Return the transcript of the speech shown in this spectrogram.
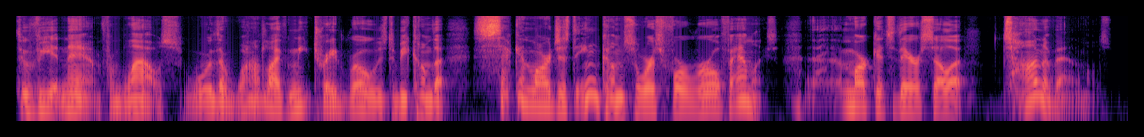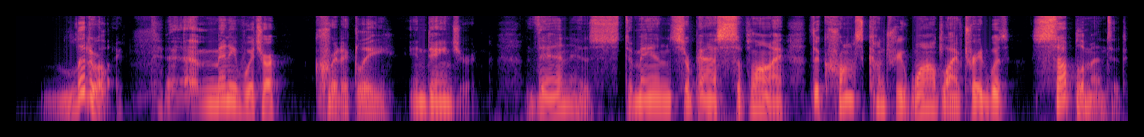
through Vietnam from Laos, where the wildlife meat trade rose to become the second largest income source for rural families. Uh, markets there sell a ton of animals, literally, uh, many of which are critically endangered. Then, as demand surpassed supply, the cross-country wildlife trade was supplemented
